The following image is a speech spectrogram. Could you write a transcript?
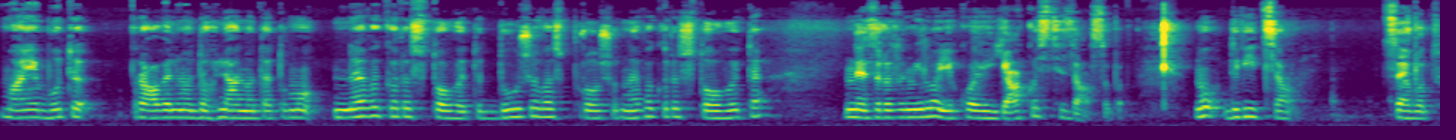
має бути правильно доглянута. Тому не використовуйте, дуже вас прошу, не використовуйте незрозуміло якої якості засоби. Ну, дивіться, це от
